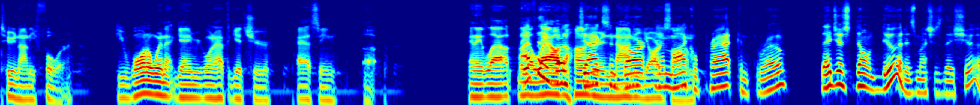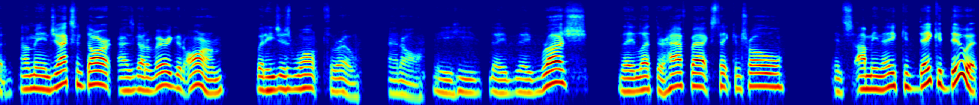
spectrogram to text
294. If you want to win that game, you're going to have to get your passing up. And they allowed they I allowed both Jackson 190 Dart yards and Michael. Pratt can throw. They just don't do it as much as they should. I mean, Jackson Dart has got a very good arm, but he just won't throw at all. He he they they rush, they let their halfbacks take control. It's I mean they could they could do it,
